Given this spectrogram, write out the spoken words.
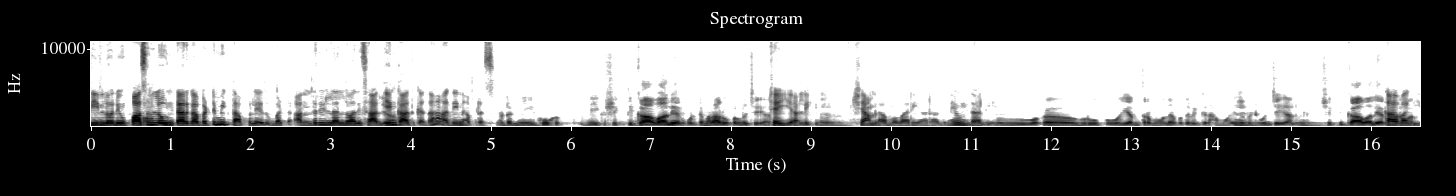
దీనిలోనే ఉపాసనలో. ఉంటారు కాబట్టి మీకు తప్పలేదు బట్ అందరి ఇళ్ళలో అది సాధ్యం కాదు కదా. అది నా ప్రశ్న అంటే నీకు ఒక నీకు శక్తి కావాలి అనుకుంటే మరి ఆ రూపంలో చేయాలి చెయ్యాలి శ్యామల అమ్మవారి ఆరాధనే ఉండాలి ఒక. రూప యంత్రమో లేకపోతే విగ్రహమో ఏదో. పెట్టుకొని చేయాలి మీరు. శక్తి కావాలి కావాలి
